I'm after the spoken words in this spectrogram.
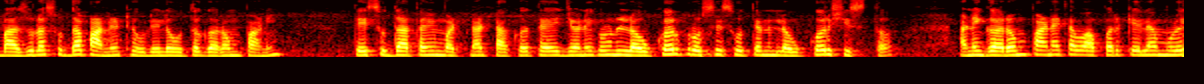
बाजूलासुद्धा पाणी ठेवलेलं होतं गरम पाणी. ते सुद्धा आता मी मटणात टाकत आहे जेणेकरून लवकर प्रोसेस होते आणि लवकर शिजतं. आणि गरम पाण्याचा वापर केल्यामुळे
